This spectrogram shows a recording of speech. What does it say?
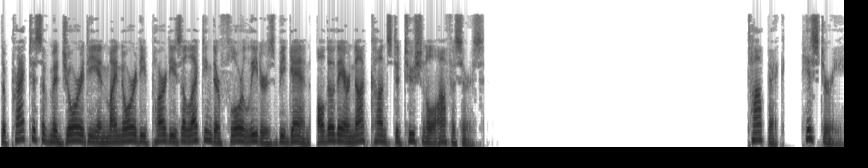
the practice of majority and minority parties electing their floor leaders began, although they are not constitutional officers. History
